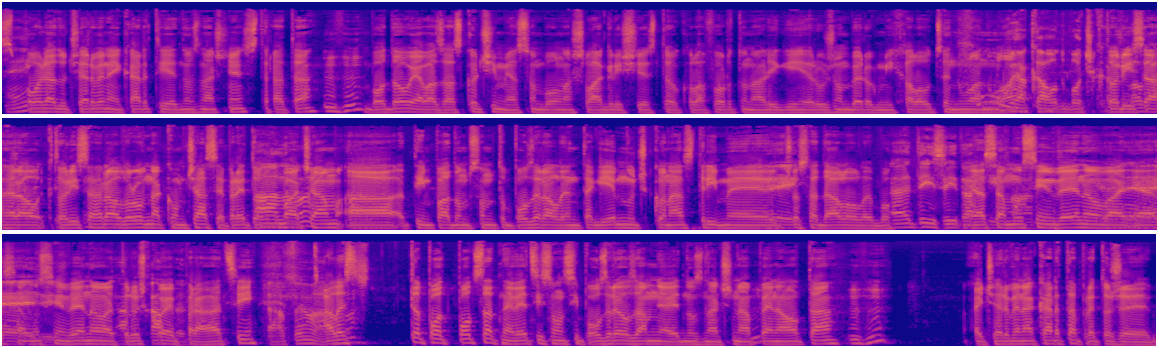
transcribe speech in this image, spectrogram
Z hej? pohľadu červenej karty jednoznačne strata uh-huh. bodov. Ja vás zaskočím, ja som bol na šlágri 6. kola Fortuna ligy Ružomberok Michalovce 0-0. Fú, jaká odbočka. Ktorý sa, hral, ktorý sa hral v rovnakom čase, preto odbačam a tým pádom som to pozeral len tak jemnučko na streame, hej. čo sa dalo, lebo ja sa musím venovať, ja sa musím venovať trošku aj práci. ale to pod, podstatné veci som si pozrel, za mňa jednoznačná mm. penálta. Mm-hmm aj červená karta, pretože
